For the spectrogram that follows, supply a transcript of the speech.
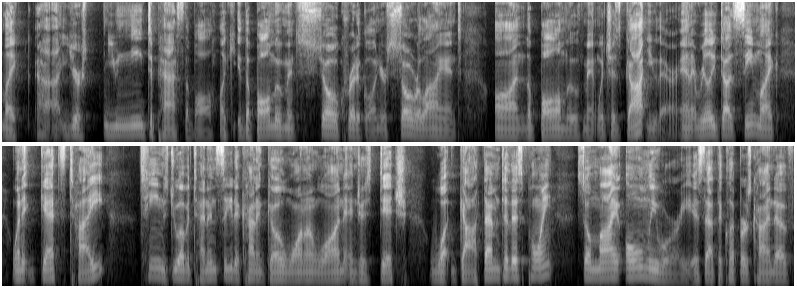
like uh, you're you need to pass the ball. Like the ball movement's so critical, and you're so reliant on the ball movement, which has got you there. And it really does seem like when it gets tight, teams do have a tendency to kind of go one on one and just ditch what got them to this point. So my only worry is that the Clippers kind of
